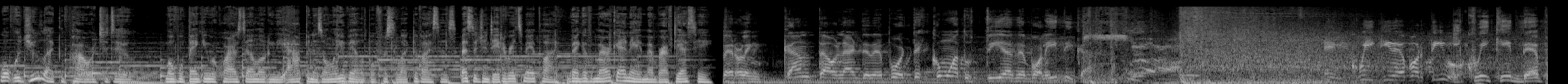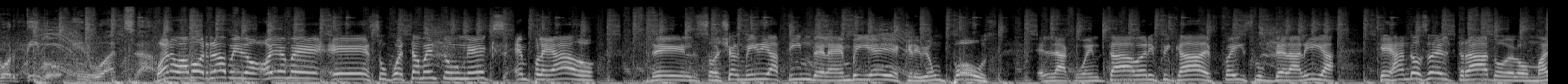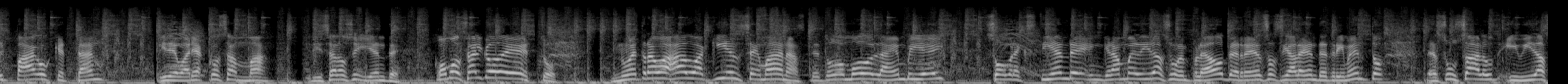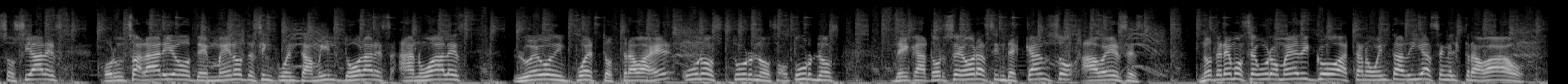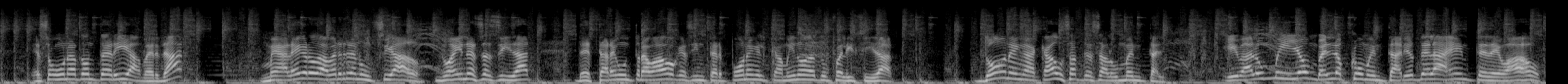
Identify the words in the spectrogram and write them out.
What would you like the power to do? Mobile banking requires downloading the app and is only available for select devices. Message and data rates may apply. Bank of America and a member FDIC. Pero le encanta hablar de deportes como a tus tías de política. El Quickie Deportivo. El Quickie Deportivo en WhatsApp. Bueno, vamos rápido. Óyeme, eh, supuestamente un ex empleado del social media team de la NBA escribió un post en la cuenta verificada de Facebook de la liga quejándose del trato, de los mal pagos que están y de varias cosas más. Dice lo siguiente, ¿cómo salgo de esto? No he trabajado aquí en semanas. De todos modos, la NBA sobreextiende en gran medida a sus empleados de redes sociales en detrimento de su salud y vidas sociales por un salario de menos de 50 mil dólares anuales luego de impuestos. Trabajé unos turnos o turnos de 14 horas sin descanso a veces. No tenemos seguro médico hasta 90 días en el trabajo. Eso es una tontería, ¿verdad? Me alegro de haber renunciado. No hay necesidad de estar en un trabajo que se interpone en el camino de tu felicidad. Donen a causas de salud mental. Y vale un millón ver los comentarios de la gente debajo.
